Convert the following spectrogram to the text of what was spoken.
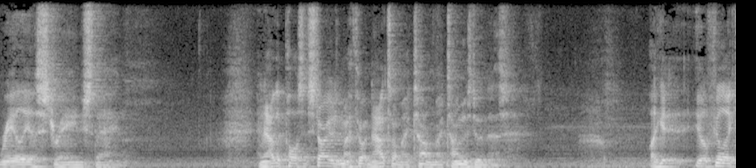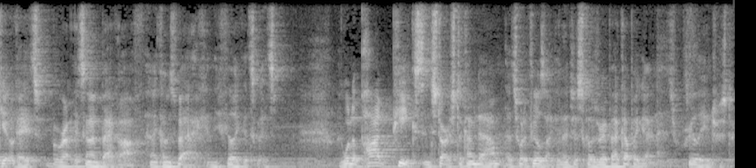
really a strange thing. And now the pulse, it started in my throat, now it's on my tongue. My tongue is doing this. Like it, you'll feel like, you, okay, it's, it's gonna back off, and it comes back, and you feel like it's, it's like when the pod peaks and starts to come down, that's what it feels like, and it just goes right back up again. It's really interesting.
